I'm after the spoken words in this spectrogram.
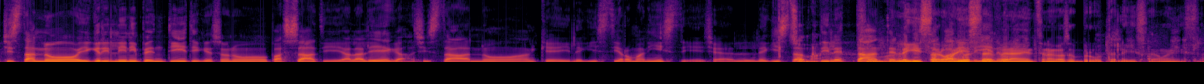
Ci stanno i grillini pentiti che sono passati alla Lega, ci stanno anche i leghisti romanisti, cioè il leghista Insomma, dilettante, Il il leghista romanista è pariolino. veramente una cosa brutta. Il leghista romanista.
